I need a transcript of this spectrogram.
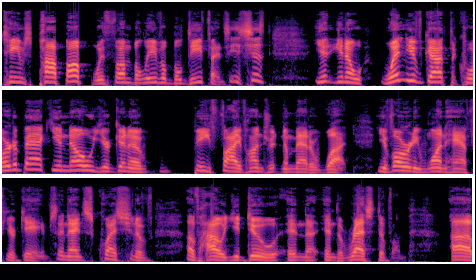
teams pop up with unbelievable defense. It's just, you, you know, when you've got the quarterback, you know you're going to be 500 no matter what. You've already won half your games, and that's a question of, of how you do in the in the rest of them. Uh,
